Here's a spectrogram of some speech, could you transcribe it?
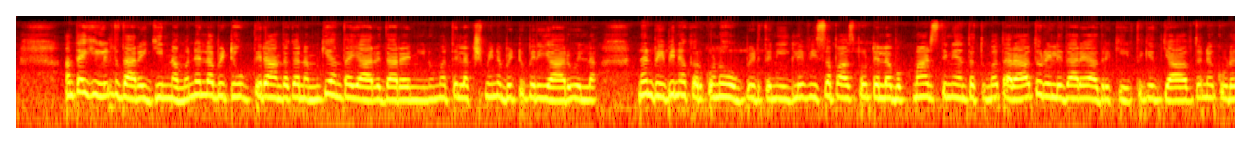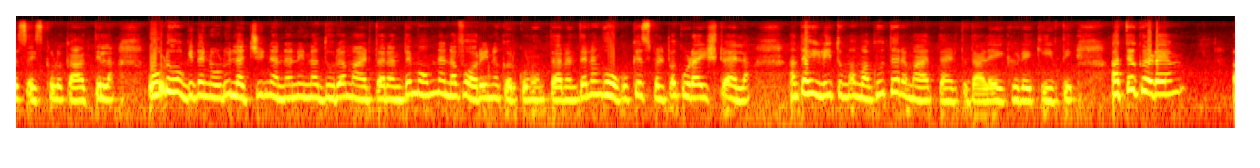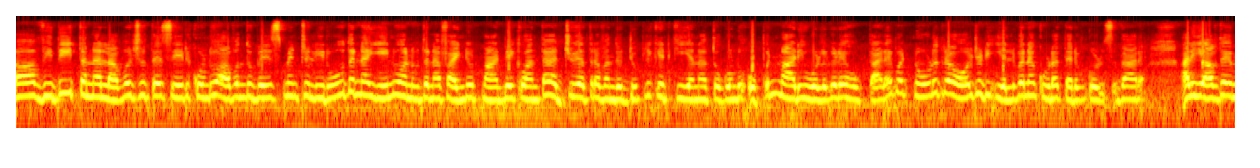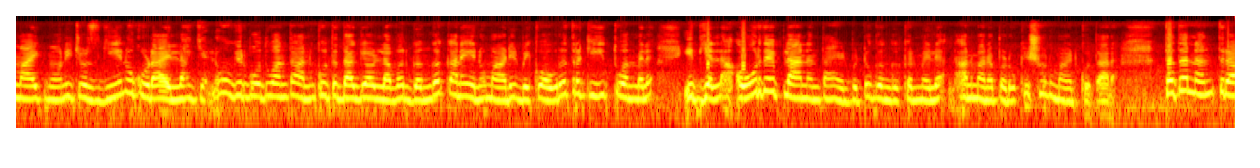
ಅಂತ ಹೇಳ್ತಿದ್ದಾರೆ. ಈ ನಮ್ಮನ್ನೆಲ್ಲ ಬಿಟ್ಟು ಹೋಗ್ತೀರಾ ಅಂದಾಗ ನಮಗೆ ಅಂತ ಯಾರಿದ್ದಾರೆ? ನೀನು ಮತ್ತು ಲಕ್ಷ್ಮಿನ ಬಿಟ್ಟು ಬೇರೆ ಯಾರೂ ಇಲ್ಲ. ನಾನು ಬೇಬಿನ ಕರ್ಕೊಂಡು ಹೋಗ್ಬಿಡ್ತೀನಿ. ಈಗಲೇ ವೀಸಾ ಪಾಸ್ಪೋರ್ಟ್ ಎಲ್ಲ ಬುಕ್ ಮಾಡಿಸ್ತೀನಿ ಅಂತ ತುಂಬ ತರಾತುರಿಲಿದ್ದಾರೆ ಆದರೆ ಕೀರ್ತಿಗೆ ಯಾವುದನ್ನು ಕೂಡ ಸಹಿಸ್ಕೊಳಕ್ಕಾಗ್ತಿಲ್ಲ ಓಡಿ ಹೋಗಿದೆ ನೋಡು ಲಚ್ಚಿ. ನನ್ನ ನಿನ್ನ ದೂರ ಮಾಡ್ತಾರಂತೆ ಮೊಮ್ಮ ನನ್ನ ಫಾರಿನ್ ಕರ್ಕೊಂಡು ಹೋಗ್ತಾರಂತೆ. ನಂಗೆ ಹೋಗೋಕ್ಕೆ ಸ್ವಲ್ಪ ಕೂಡ ಇಷ್ಟ ಇಲ್ಲ. ಅಂತ ಹೇಳಿ ತುಂಬ ಮಗು ಥರ ಮಾತಾಡ್ತಿದ್ದಾಳೆ ಈ ಕಡೆ ಕೀರ್ತಿ. ಅತ್ತ ಕಡೆ ವಿಧಿ ತನ್ನ ಲವರ್ ಜೊತೆ ಸೇರಿಕೊಂಡು ಆ ಒಂದು ಬೇಸ್ಮೆಂಟಲ್ಲಿ ಇರೋದನ್ನ ಏನು ಅನ್ನೋದನ್ನು ಫೈಂಡ್ ಔಟ್ ಮಾಡಬೇಕು ಅಂತ ಅಜ್ಜಿ ಹತ್ರ ಒಂದು ಡ್ಯೂಪ್ಲಿಕೇಟ್ ಕೀಯನ್ನು ತೊಗೊಂಡು ಓಪನ್ ಮಾಡಿ ಒಳಗಡೆ ಹೋಗ್ತಾಳೆ. ಬಟ್ ನೋಡಿದ್ರೆ ಆಲ್ರೆಡಿ ಎಲ್ವನ ಕೂಡ ತೆರವುಗೊಳಿಸಿದ್ದಾರೆ. ಅಲ್ಲಿ ಯಾವುದೇ ಮೈಕ್ ಮಾನಿಟರ್ಸ್ ಏನೂ ಕೂಡ ಇಲ್ಲ. ಎಲ್ಲೋ ಹೋಗಿರ್ಬೋದು ಅಂತ ಅನ್ಕೋತಿದ್ದಾಗೆ ಅವಳ ಲವರ್ ಗಂಗಕ್ಕನೇ ಏನೋ ಮಾಡಿರಬೇಕು. ಅವ್ರ ಹತ್ರ ಕೀ ಇತ್ತು ಅಂದಮೇಲೆ ಇದೆಲ್ಲ ಅವ್ರದೇ ಪ್ಲ್ಯಾನ್ ಅಂತ ಹೇಳಿಬಿಟ್ಟು ಗಂಗಕ್ಕನ ಮೇಲೆ ಅನುಮಾನ ಪಡೋಕೆ ಶುರು ಮಾಡ್ಕೋತಾರೆ. ತದನಂತರ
